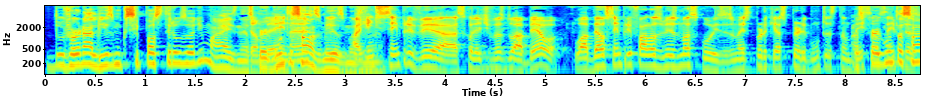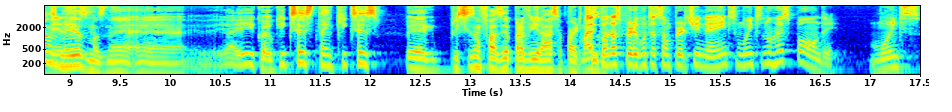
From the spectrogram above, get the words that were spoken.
do, jornalismo que se pasteurizou demais, né? As também, perguntas né? são as mesmas. A né? gente sempre vê as coletivas do Abel, o Abel sempre fala as mesmas coisas, mas porque as perguntas também as são perguntas são as mesmas, né? É... E aí, o que, que vocês têm? O que, que vocês é, precisam fazer para virar essa partida? Mas quando as perguntas são pertinentes, muitos não respondem. Muitos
